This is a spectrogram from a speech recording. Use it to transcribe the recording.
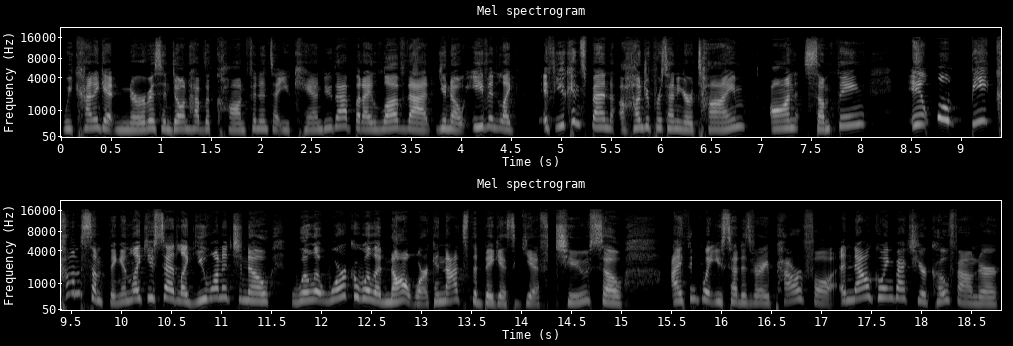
we kind of get nervous and don't have the confidence that you can do that. But I love that, you know, even like if you can spend 100% of your time on something, it will become something. And like you said, like you wanted to know, will it work or will it not work? And that's the biggest gift, too. So I think what you said is very powerful. And now going back to your co founder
